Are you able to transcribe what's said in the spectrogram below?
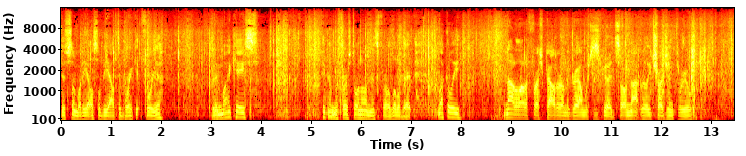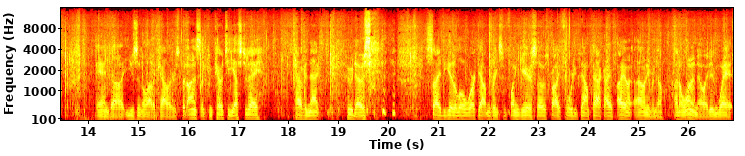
if somebody else will be out to break it for you. But in my case, I think I'm the first one on this for a little bit. Luckily, not a lot of fresh powder on the ground, which is good, so I'm not really trudging through and uh, using a lot of calories. But honestly, compared to yesterday, having that, who knows, decided to get a little workout and bring some fun gear, so it was probably 40 pound pack. I, I, I don't even know. I don't want to know. I didn't weigh it.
